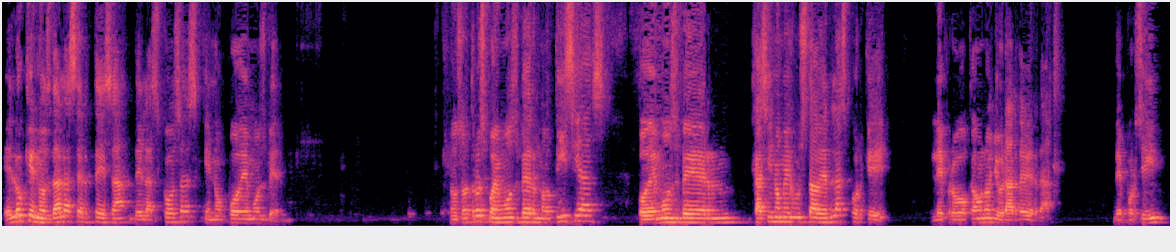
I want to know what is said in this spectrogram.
es lo que nos da la certeza de las cosas que no podemos ver. Nosotros podemos ver noticias, podemos ver, casi no me gusta verlas porque le provoca a uno llorar de verdad. De por sí,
